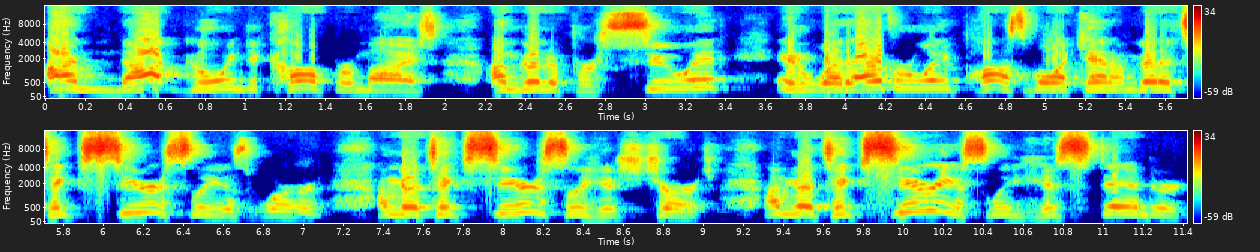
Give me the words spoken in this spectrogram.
I'm not going to compromise. I'm going to pursue it in whatever way possible I can. I'm going to take seriously His word. I'm going to take seriously His church. I'm going to take seriously His standard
